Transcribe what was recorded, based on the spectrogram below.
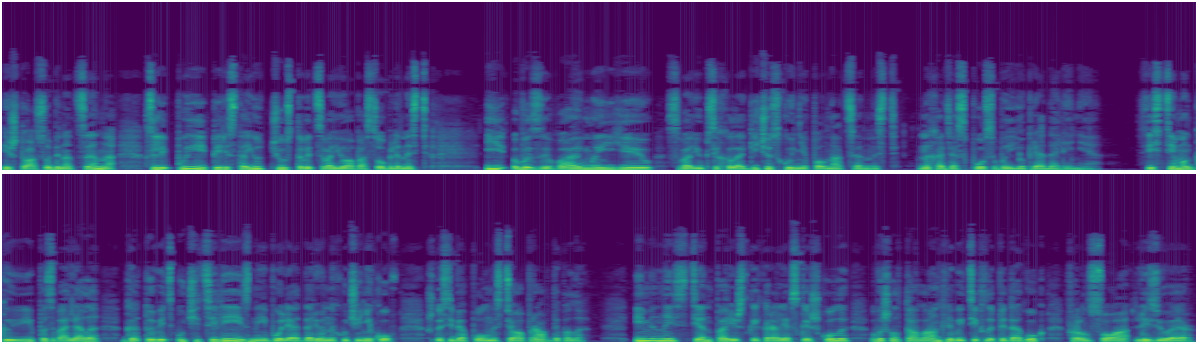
И что особенно ценно, слепые перестают чувствовать свою обособленность и вызываемую ею свою психологическую неполноценность, находя способы ее преодоления. Система ГУИ позволяла готовить учителей из наиболее одаренных учеников, что себя полностью оправдывало. Именно из стен Парижской королевской школы вышел талантливый тифлопедагог Франсуа Лизюэр,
